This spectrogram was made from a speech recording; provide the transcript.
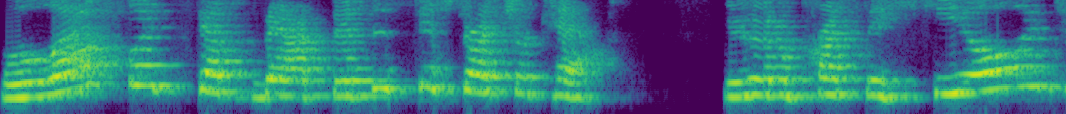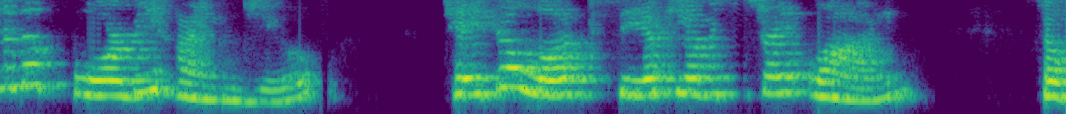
Left foot steps back. This is to stretch your calf. You're going to press the heel into the floor behind you. Take a look, see if you have a straight line. So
